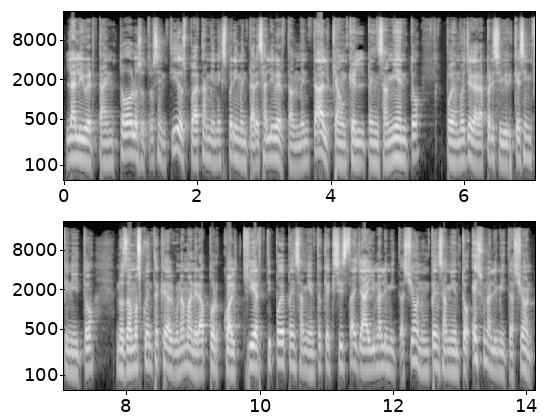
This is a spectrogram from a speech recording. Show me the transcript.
la libertad en todos los otros sentidos, pueda también experimentar esa libertad mental, que aunque el pensamiento podemos llegar a percibir que es infinito, nos damos cuenta que de alguna manera por cualquier tipo de pensamiento que exista ya hay una limitación, un pensamiento es una limitación.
